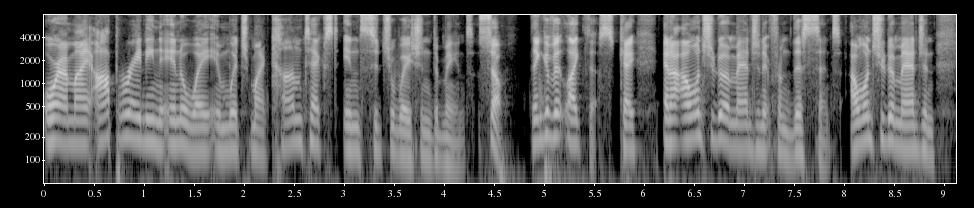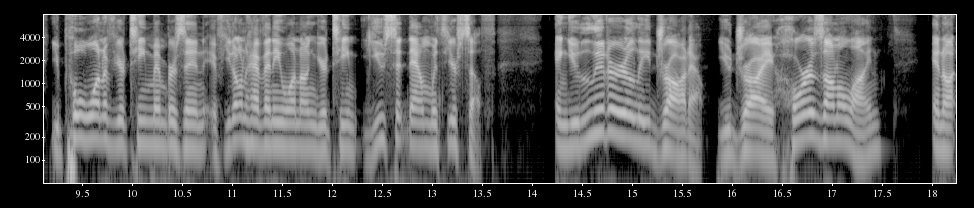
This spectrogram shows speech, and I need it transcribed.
Or am I operating in a way in which my context and situation demands? So Think of it like this, okay? And I want you to imagine it from this sense. I want you to imagine you pull one of your team members in. If you don't have anyone on your team, you sit down with yourself and you literally draw it out. You draw a horizontal line, and on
